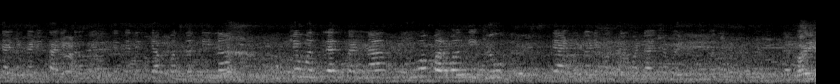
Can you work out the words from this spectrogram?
त्या ठिकाणी कार्यक्रम होते. तरी त्या पद्धतीनं मुख्यमंत्र्यांकडनं पूर्व परवानगी घेऊन त्या ठिकाणी मंत्रिमंडळाच्या बैठकीमध्ये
